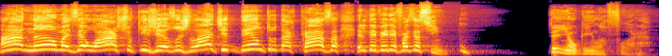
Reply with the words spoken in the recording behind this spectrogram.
Ah, não, mas eu acho que Jesus lá de dentro da casa, ele deveria fazer assim. Hum, tem alguém lá fora.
